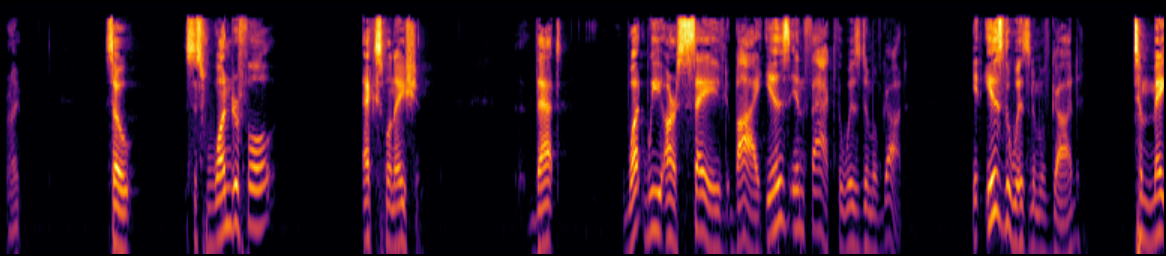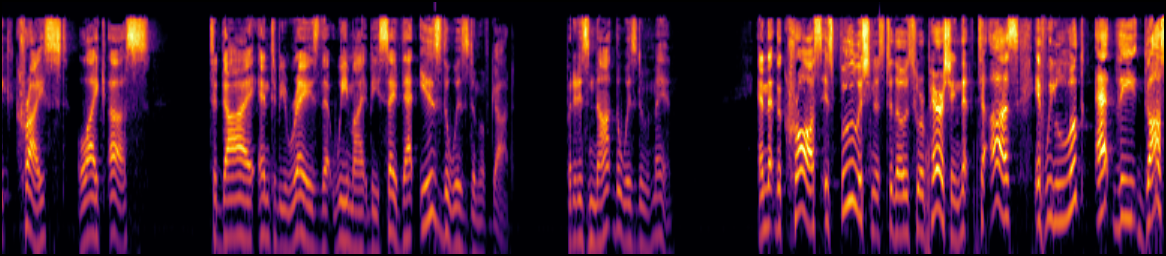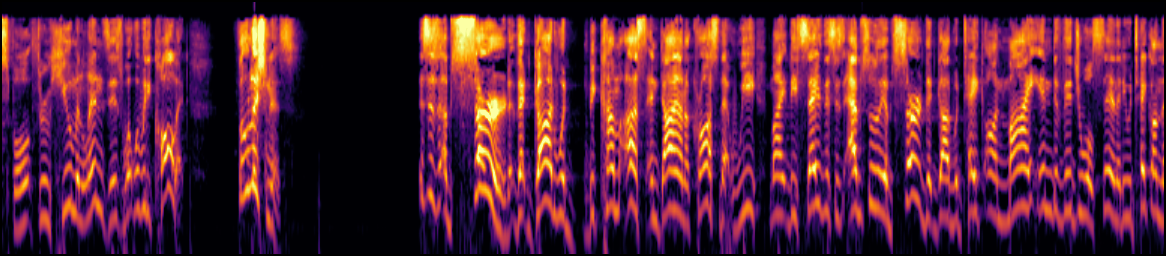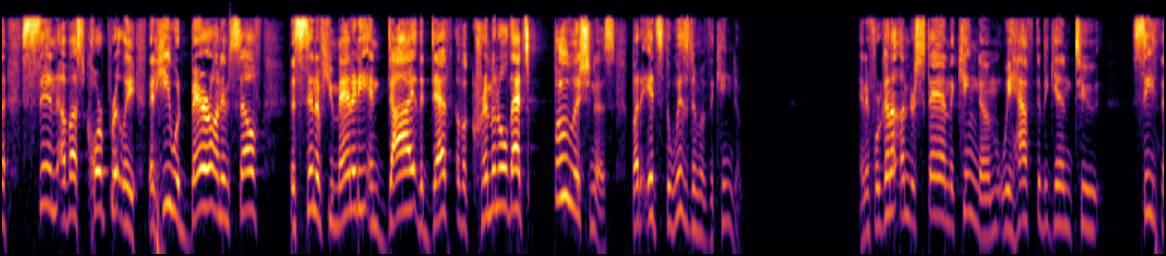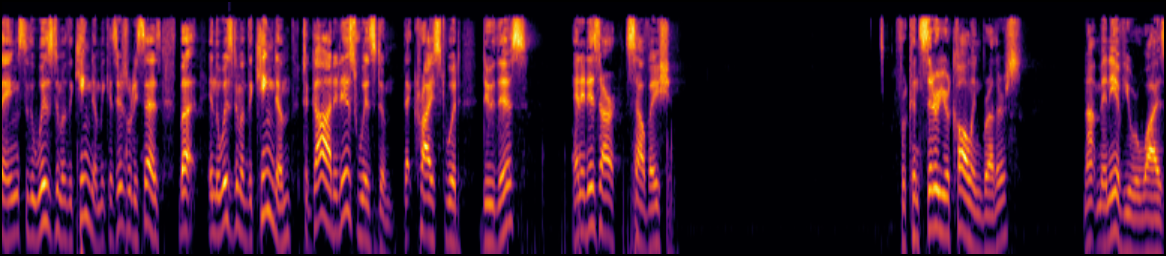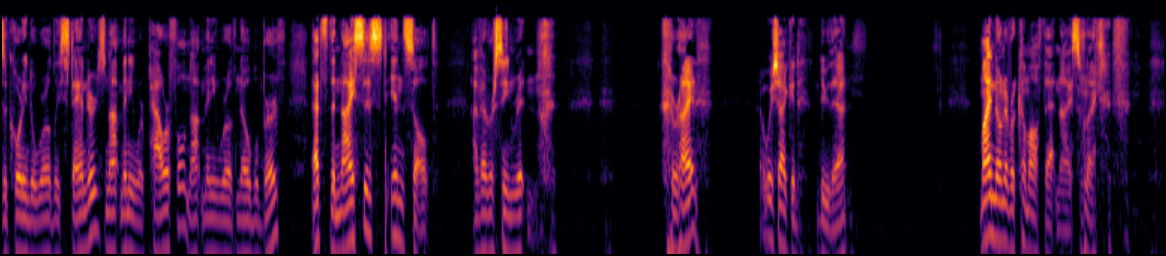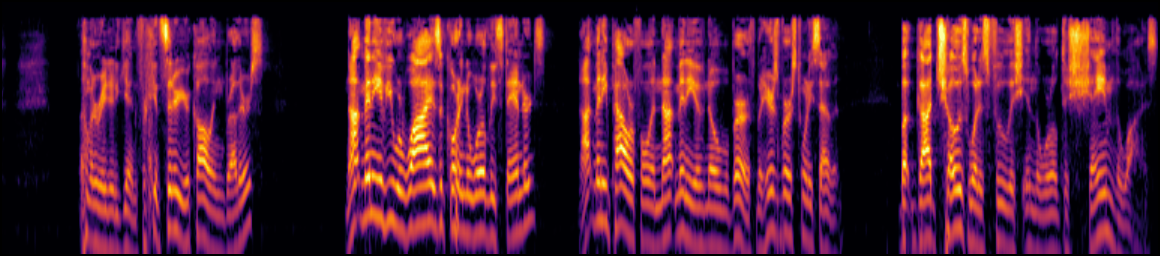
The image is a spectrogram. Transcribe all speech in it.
Right? So, it's this wonderful explanation that what we are saved by is, in fact, the wisdom of God. It is the wisdom of God to make Christ like us, to die and to be raised that we might be saved. That is the wisdom of God. But it is not the wisdom of man. And that the cross is foolishness to those who are perishing. That to us, if we look at the gospel through human lenses, what would we call it? Foolishness. This is absurd that God would become us and die on a cross that we might be saved. This is absolutely absurd that God would take on my individual sin, that He would take on the sin of us corporately, that He would bear on Himself the sin of humanity and die the death of a criminal. That's foolishness, but it's the wisdom of the kingdom. And if we're going to understand the kingdom, we have to begin to see things through the wisdom of the kingdom because here's what he says but in the wisdom of the kingdom to god it is wisdom that christ would do this and it is our salvation. For consider your calling brothers. Not many of you were wise according to worldly standards. Not many were powerful. Not many were of noble birth. That's the nicest insult i've ever seen written. Right? I wish i could do that Mine don't ever come off that nice when I. I'm going to read it again. For consider your calling, brothers. Not many of you were wise according to worldly standards, not many powerful, and not many of noble birth. But here's verse 27. But God chose what is foolish in the world to shame the wise.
